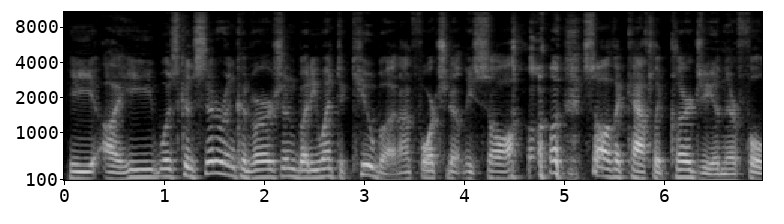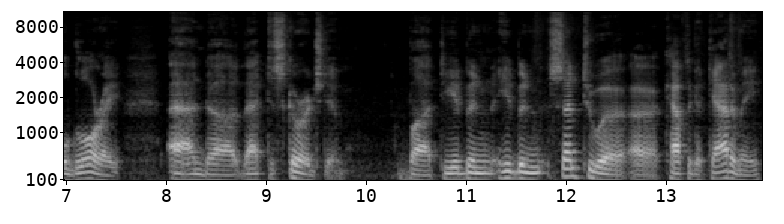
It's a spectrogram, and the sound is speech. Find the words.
He uh, he was considering conversion, but he went to Cuba and unfortunately saw saw the Catholic clergy in their full glory, and uh, that discouraged him. But he had been he had been sent to a, a Catholic academy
